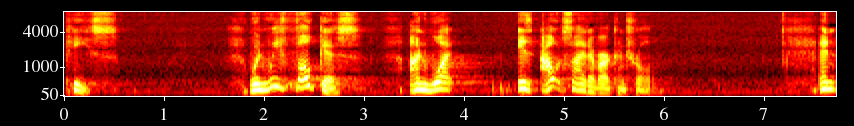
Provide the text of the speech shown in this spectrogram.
peace. When we focus on what is outside of our control, and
